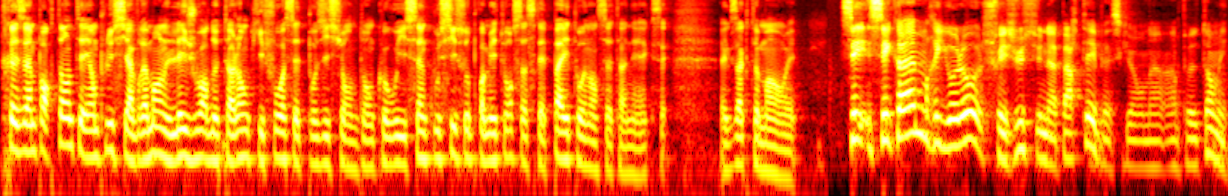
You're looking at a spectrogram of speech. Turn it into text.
Très importante et en plus il y a vraiment les joueurs de talent qu'il faut à cette position. Donc oui, 5 ou 6 au premier tour, ça serait pas étonnant cette année. Exactement, oui. C'est quand même rigolo. Je fais juste une aparté parce qu'on a un peu de temps, mais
